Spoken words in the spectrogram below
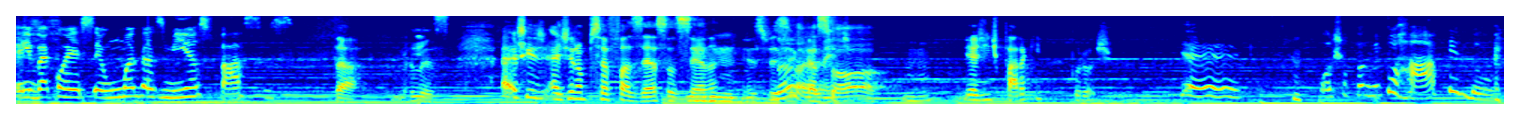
Ele vai conhecer uma das minhas faces. Tá, beleza. É, Acho que a gente- a gente não precisa fazer essa cena Uhum. especificamente. Não, é só. Uhum. E a gente para aqui por hoje. Yeah. Poxa, foi muito rápido. Muito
